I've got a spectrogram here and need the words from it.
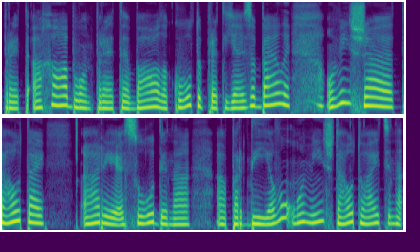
pret Ahābu un pret Bāla kultu, pret Jezabeli, un viņš uh, tautai uh, arī sludina par Dievu, un viņš tautu aicina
